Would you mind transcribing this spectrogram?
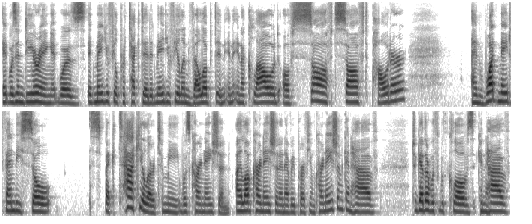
It was endearing. It was it made you feel protected. It made you feel enveloped in, in, in a cloud of soft, soft powder. And what made Fendi so spectacular to me was carnation. I love carnation in every perfume. Carnation can have, together with, with cloves, can have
